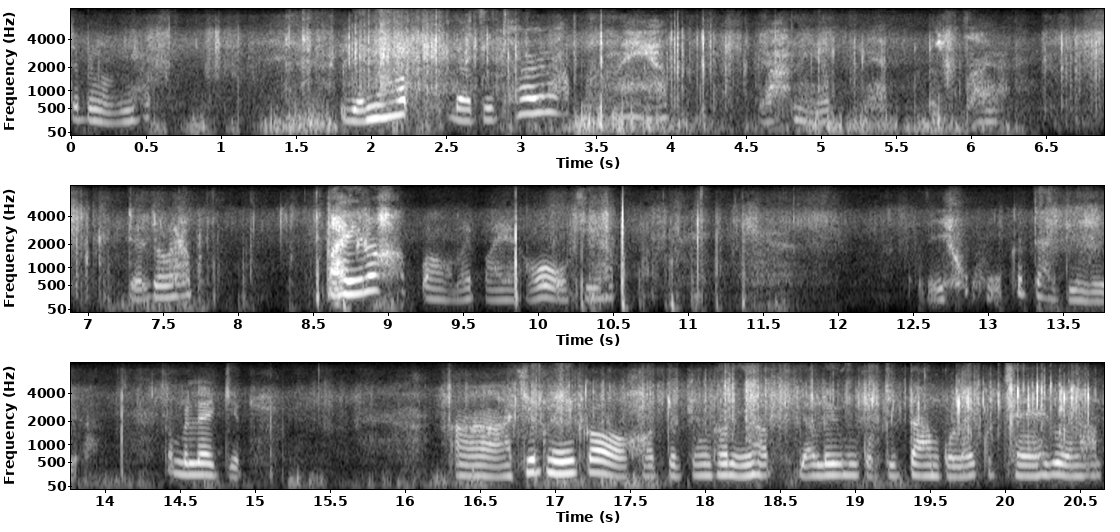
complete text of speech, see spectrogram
จะเป็นแบบนี้ครับเดี๋ยวนะครับ แบบสุดท้ายนะครับนี่ครับเดี๋ยวนี่ครับนี่แบบสุดท้ายนะเดี๋ยวจะไปครับ ไปแล้วครับอ๋อไม่ไปอะโอโอเคครับโอ้โหกระจายจริงเลยอะต้องไปไล่เก็บอ่าคลิปนี้ก็ขอจบเพียงเท่านี้ครับ อย่าลืมกดติดตามกดไลค์กดแชร์ให้ด้วยนะครับ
